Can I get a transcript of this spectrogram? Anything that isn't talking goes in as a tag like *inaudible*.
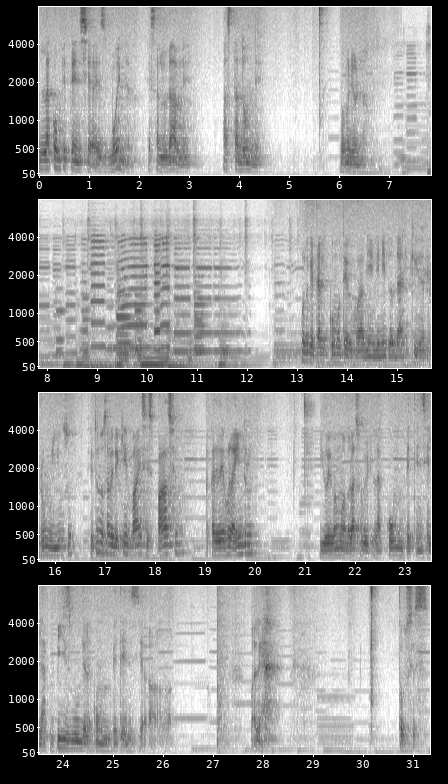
¿La competencia es buena? ¿Es saludable? ¿Hasta dónde? Vamos de una. Hola, ¿qué tal? ¿Cómo te va? Bienvenido a Dark Room. Si tú no sabes de qué va ese espacio, acá te dejo la intro. Y hoy vamos a hablar sobre la competencia, el abismo de la competencia. ¿Vale? Entonces,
